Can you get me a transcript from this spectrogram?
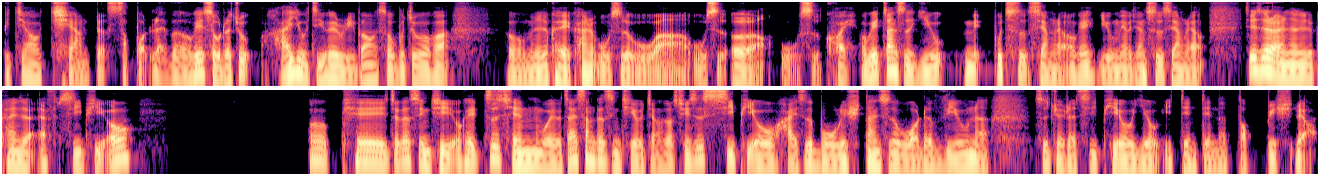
比较强的 support level，OK，守得住还有机会 rebound，守不住的话。呃我们就可以看五十五啊，五十二啊，五十块。OK，暂时油没不吃香了。OK，油没有这样吃香了。接下来呢，就看一下 FCPO。OK，这个星期 OK，之前我有在上个星期有讲说，其实 CPO 还是 bullish，但是我的 view 呢是觉得 CPO 有一点点的 dovish 了。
